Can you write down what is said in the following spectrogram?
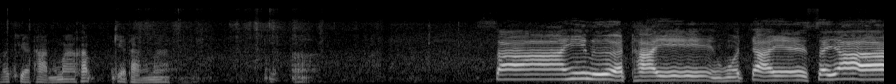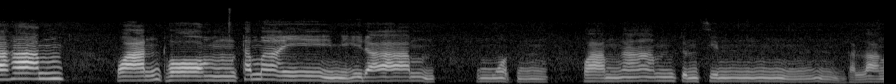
แล้วเขี่ยถ่านมาครับเขี่ยถ่านมา สายเลือดไทย หัวใจสยามควานทองทำไมมีดำหมดความงามจนสิ้นพลัง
